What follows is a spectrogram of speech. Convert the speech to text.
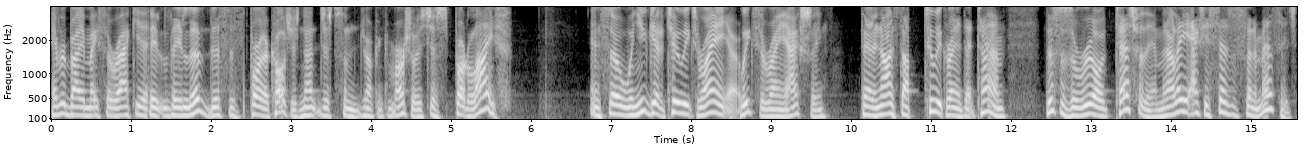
Everybody makes a rakia. They, they live this as part of their culture. It's not just some drunken commercial. It's just part of life. And so when you get a two weeks rain, uh, weeks of rain actually, that a nonstop two week rain at that time, this is a real test for them. And Our Lady actually says this in a message.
